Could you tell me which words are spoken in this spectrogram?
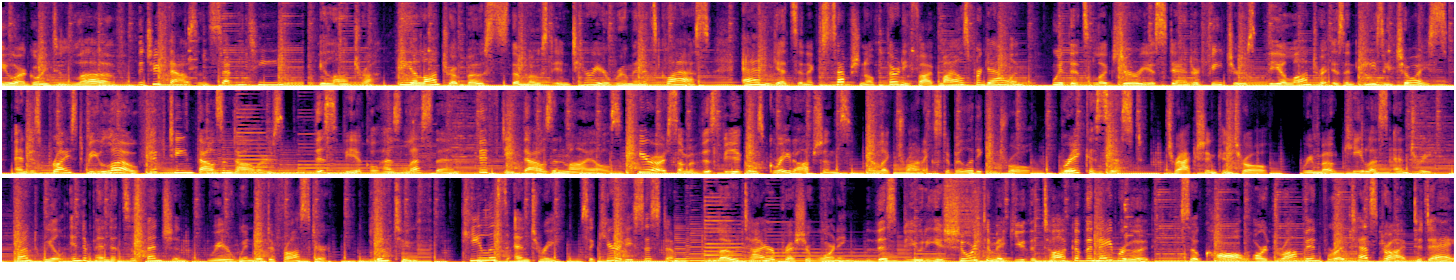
You are going to love the 2017 Elantra. The Elantra boasts the most interior room in its class and gets an exceptional 35 miles per gallon. With its luxurious standard features, the Elantra is an easy choice and is priced below $15,000. This vehicle has less than 50,000 miles. Here are some of this vehicle's great options. Electronic stability control, brake assist, traction control, remote keyless entry, front wheel independent suspension, rear window defroster, Bluetooth, keyless entry, security system, low tire pressure warning. This beauty is sure to make you the talk of the neighborhood. So call or drop in for a test drive today.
